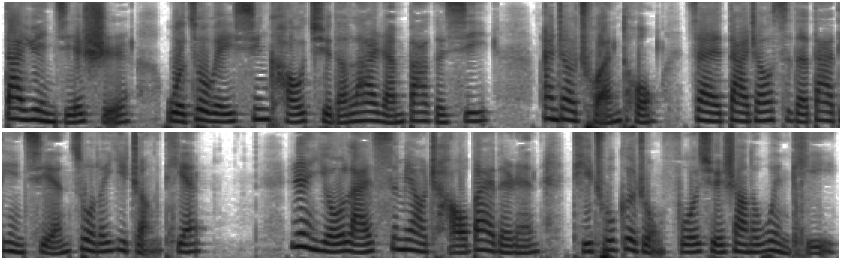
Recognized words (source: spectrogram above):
大愿节时，我作为新考取的拉然巴格西。按照传统，在大昭寺的大殿前坐了一整天，任由来寺庙朝拜的人提出各种佛学上的问题，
